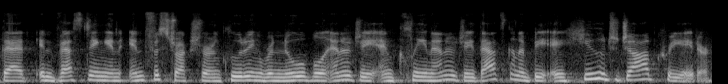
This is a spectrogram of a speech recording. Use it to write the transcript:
that investing in infrastructure, including renewable energy and clean energy, that's going to be a huge job creator.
